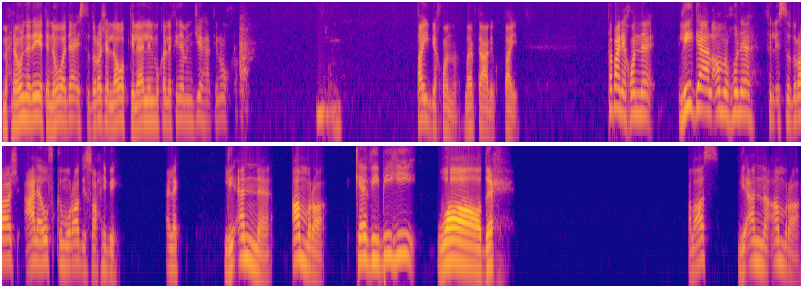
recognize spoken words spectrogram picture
ما إحنا قلنا ديت إن هو ده استدراج اللي هو ابتلاء للمكلفين من جهة أخرى. طيب يا إخوانا الله يفتح عليكم. طيب. طبعا يا إخوانا ليه جاء الأمر هنا في الاستدراج على وفق مراد صاحبه؟ قال لك لأن أمر كذبه واضح. خلاص؟ لأن أمر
